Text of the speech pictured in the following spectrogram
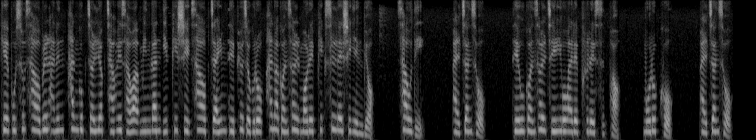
개보수 사업을 하는 한국전력 자회사와 민간 EPC 사업자임 대표적으로 한화건설 머레픽 슬래시 인교, 사우디, 발전소, 대우건설 JORF 레스퍼, 모로코, 발전소,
